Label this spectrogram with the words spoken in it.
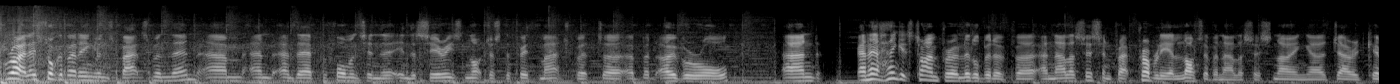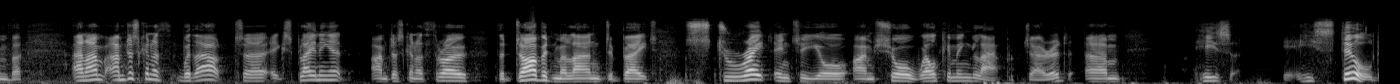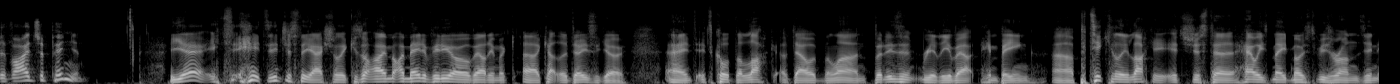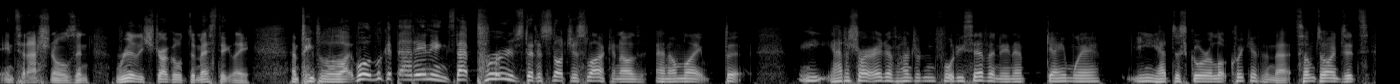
Right, let's talk about England's batsmen then, um, and and their performance in the in the series, not just the fifth match, but uh, but overall. And and I think it's time for a little bit of uh, analysis. In fact, probably a lot of analysis, knowing uh, Jarrod Kimber. And I'm, I'm just going to, th- without uh, explaining it, I'm just going to throw the David Malan debate straight into your, I'm sure, welcoming lap, Jarrod. Um, he's he still divides opinion. Yeah, it's it's interesting actually because I, I made a video about him a, a, couple of days ago, and it's called "The Luck of Dawid Malan," but it isn't really about him being uh, particularly lucky. It's just uh, how he's made most of his runs in internationals and really struggled domestically. And people are like, "Well, look at that innings. That proves that it's not just luck." And I was, and I'm like, "But he had a strike rate of 147 in a game where he had to score a lot quicker than that. Sometimes it's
